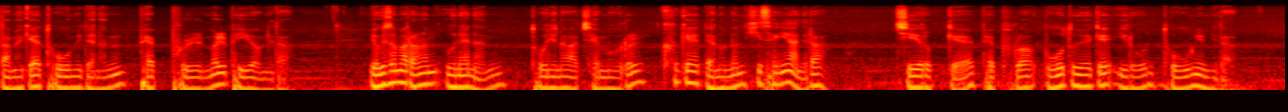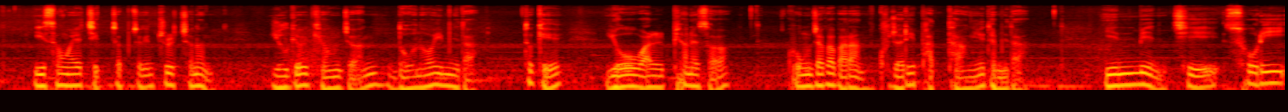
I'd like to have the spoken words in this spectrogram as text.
남에게 도움이 되는 베풀음을 비유합니다. 여기서 말하는 은혜는 돈이나 재물을 크게 내놓는 희생이 아니라 지혜롭게 베풀어 모두에게 이루은 도움입니다. 이 성화의 직접적인 출처는 유교 경전 논어입니다. 특히 요왈편에서 공자가 말한 구절이 바탕이 됩니다. 인민치 소리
